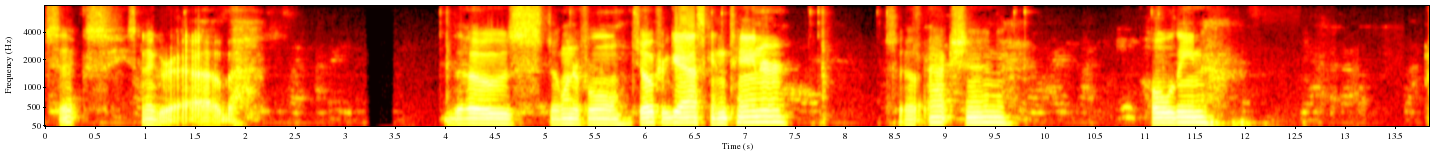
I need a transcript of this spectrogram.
six. He's going to grab those, the wonderful Joker gas container. So action, holding.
